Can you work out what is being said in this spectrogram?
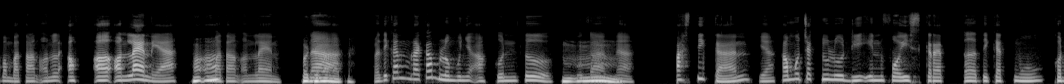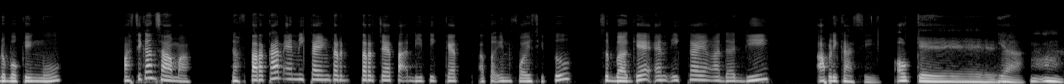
pembatalan online off- eh, online ya, pembatalan online. Bagaimana nah, tuh? Berarti kan mereka belum punya akun tuh, Mm-mm. bukan? Nah, pastikan ya, kamu cek dulu di invoice kred, eh, tiketmu, kode bookingmu, pastikan sama. Daftarkan NIK yang ter- tercetak di tiket atau invoice itu sebagai NIK yang ada di aplikasi. Oke. Ya, Mm-mm.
